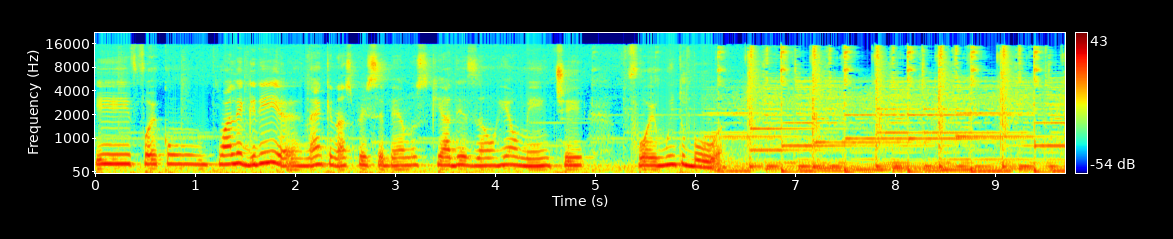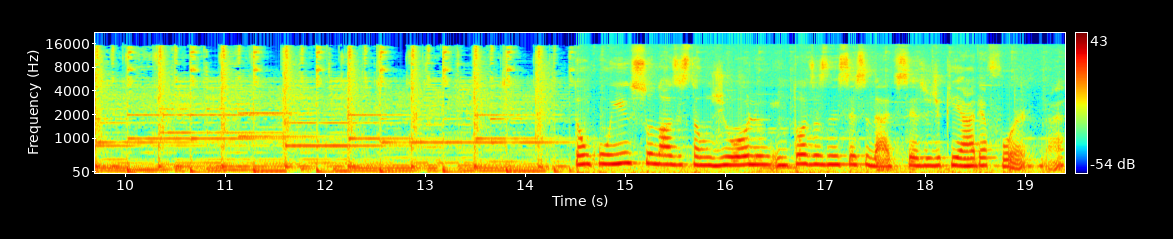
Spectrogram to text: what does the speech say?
e foi com, com alegria né, que nós percebemos que a adesão realmente foi muito boa. Então, com isso, nós estamos de olho em todas as necessidades, seja de que área for. Né?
